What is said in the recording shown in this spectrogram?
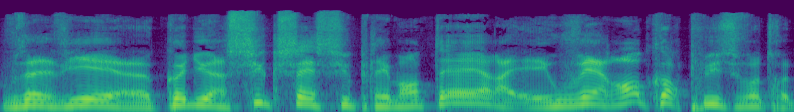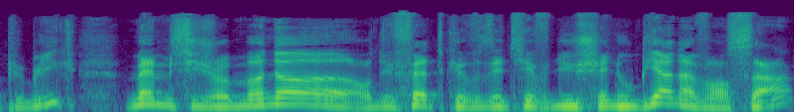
vous aviez euh, connu un succès supplémentaire et ouvert encore plus votre public, même si je m'honore du fait que vous étiez venu chez nous bien avant ça.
